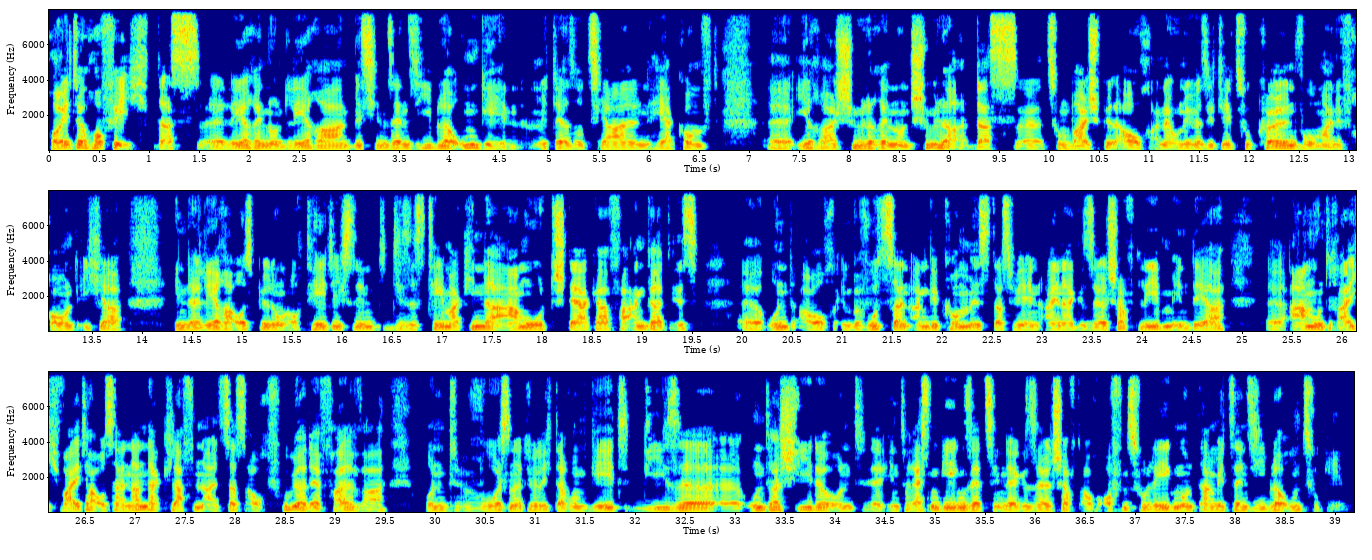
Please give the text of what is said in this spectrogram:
Heute hoffe ich, dass Lehrerinnen und Lehrer ein bisschen sensibler umgehen mit der sozialen Herkunft ihrer Schülerinnen und Schüler, dass zum Beispiel auch an der Universität zu Köln, wo meine Frau und ich ja in der Lehrerausbildung auch tätig sind, dieses Thema Kinderarmut stärker verankert ist äh, und auch im Bewusstsein angekommen ist, dass wir in einer Gesellschaft leben, in der äh, Arm und Reich weiter auseinanderklaffen, als das auch früher der Fall war und wo es natürlich darum geht, diese äh, Unterschiede und äh, Interessengegensätze in der Gesellschaft auch offen zu legen und damit sensibler umzugehen.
